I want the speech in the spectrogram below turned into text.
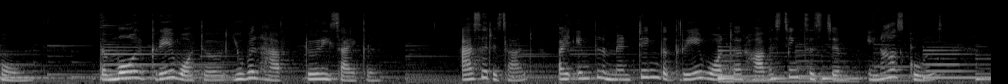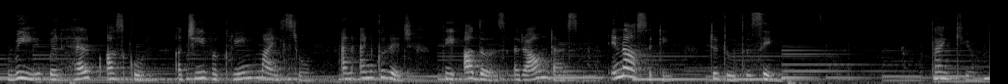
home, the more grey water you will have to recycle. As a result, by implementing the grey water harvesting system in our schools, we will help our school achieve a green milestone and encourage the others around us in our city to do the same. Thank you.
